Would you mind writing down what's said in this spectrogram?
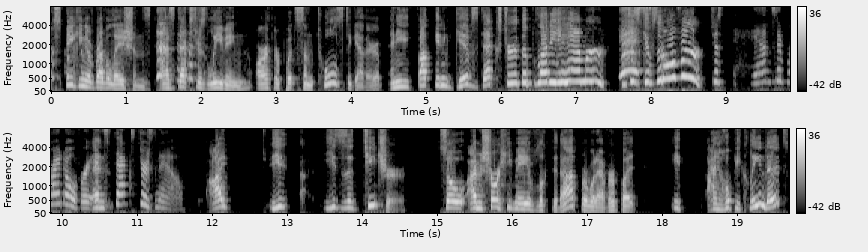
speaking of revelations, as Dexter's leaving, Arthur puts some tools together and he fucking gives Dexter the bloody hammer. He just gives it over. Just hands it right over. And- it's Dexter's now. I he he's a teacher. So I'm sure he may have looked it up or whatever, but it I hope he cleaned it.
